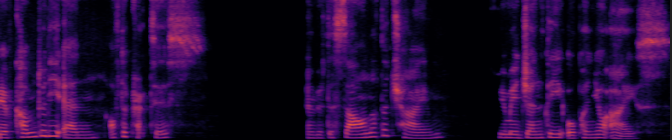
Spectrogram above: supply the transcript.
We have come to the end of the practice, and with the sound of the chime, you may gently open your eyes.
